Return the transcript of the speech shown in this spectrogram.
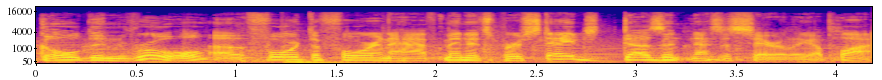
golden rule of four to four and a half minutes per stage doesn't necessarily apply.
